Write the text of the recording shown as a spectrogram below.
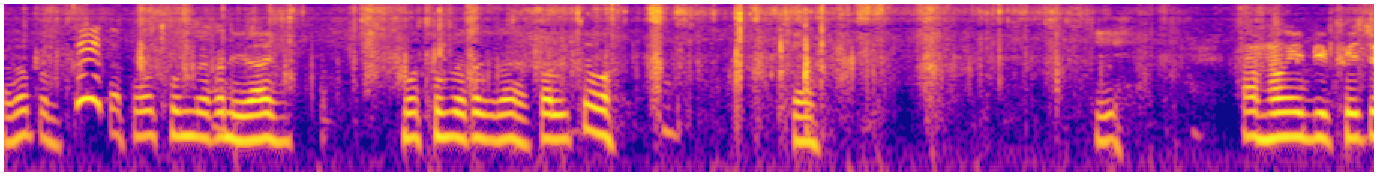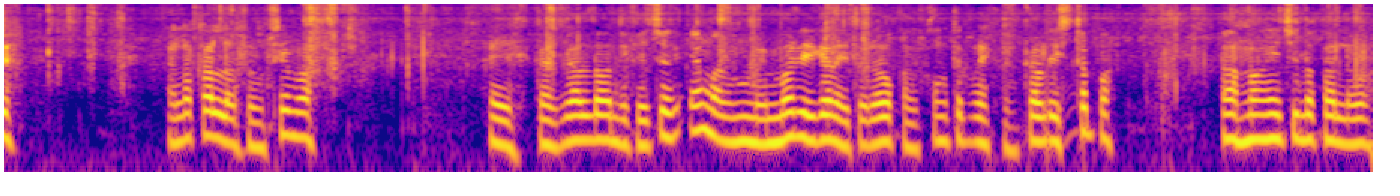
Nó còn tết à, bố thum về cái gì đây? Bố thum về cái gì đây? Còn chỗ. Xem. Ý. À, khui chu ala khuyết chứ. À, Anh sima mà. Hey, cái gal don thì cái chứ em mà memory cái này tôi đâu kan kong te pai kan kal list pa à. À, mang ý chứ là cái lẩu. Anh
